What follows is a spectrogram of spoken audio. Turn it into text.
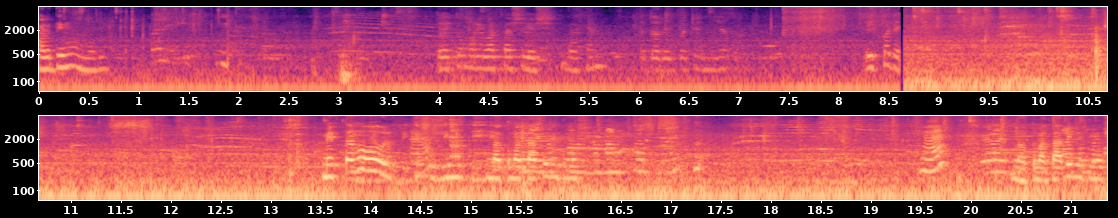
আর দিব মুড়ি এই তো মুড়ি ভাতটা শেষ দেখেন মেফতাহুল না তোমার তাড়াতাড়ি দিবস হ্যাঁ না তোমার তাড়াতাড়ি দিবস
